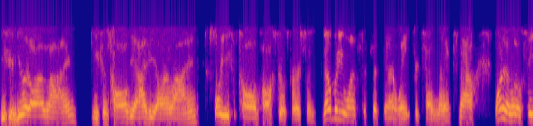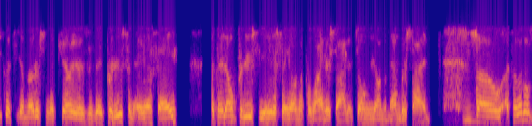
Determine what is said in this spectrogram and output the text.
You can do it online. You can call the IVR line, or you can call and talk to a person. Nobody wants to sit there and wait for 10 minutes. Now, one of the little secrets you'll notice from the carriers is they produce an ASA, but they don't produce the ASA on the provider side. It's only on the member side. Mm. So it's a little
